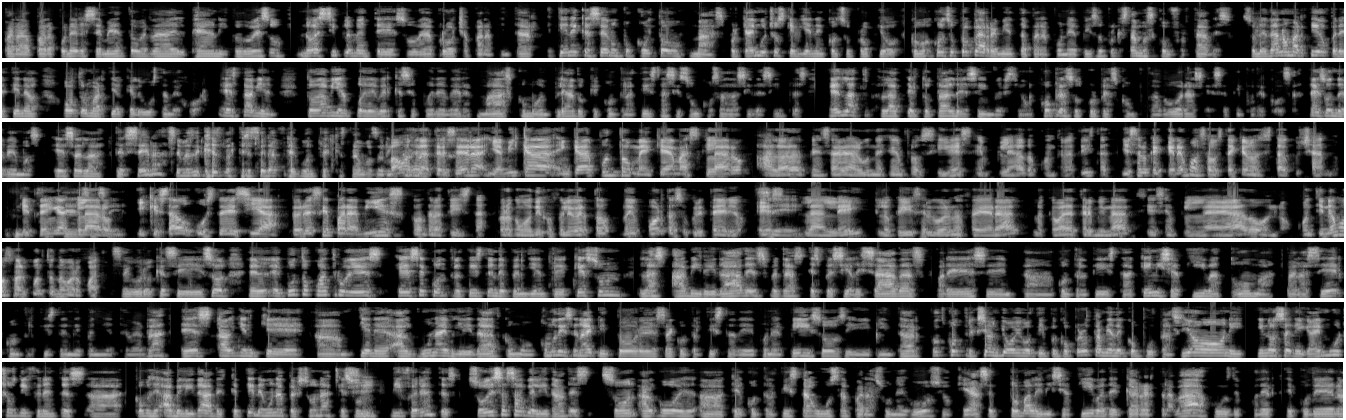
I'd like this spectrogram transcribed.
para, para poner el cemento, ¿verdad? El pan y todo eso. No es simplemente eso, brocha para pintar. Tiene que ser un poquito más, porque hay muchos que vienen con su propio, con, con su propia herramienta para poner piso porque estamos confortables. So, le dan un martillo, pero tiene otro martillo que le gusta mejor. Está bien, todavía puede ver que se puede ver más como empleado que contratista si son cosas así de simples. Es la, el total de esa inversión. Compra sus propias computadoras, ese tipo de cosas. Es donde vemos. Esa es la tercera. Se me hace que es la tercera pregunta que estamos ahorita. Vamos a la tercera y a mí cada, en cada punto me queda más claro a la hora de pensar en algún ejemplo si es empleado o contratista. Y eso es lo que queremos a usted que nos está escuchando. Que tenga claro y que usted decía, pero es que para mí es contratista. Pero como dijo Filiberto, no importa su criterio. Es la ley, lo que dice el gobierno federal, lo que va a determinar si es empleado o no. Continuemos con el punto número cuatro. Seguro que sí. el, punto cuatro es ese contratista independiente. ¿Qué son las habilidades, verdad, especializadas para ese ah, contratista? ¿Qué iniciativa toma para ser contratista independiente, verdad? Es alguien que ah, tiene alguna habilidad como, como dicen, hay pintores, hay contratistas de poner pisos y pintar. Pues, construcción yo oigo típico, pero también de computación y, no se diga, hay muchos diferentes, uh, ¿cómo se habilidades que tienen una persona que son diferentes. So, esas habilidades son algo ah, que el contratista usa para su negocio, que hace, toma la iniciativa de cargar trabajos, de poder, de poder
